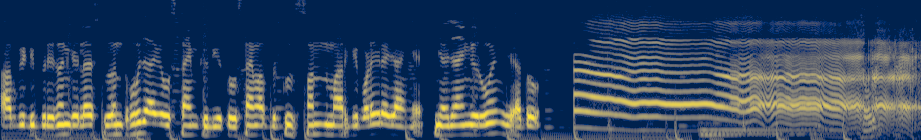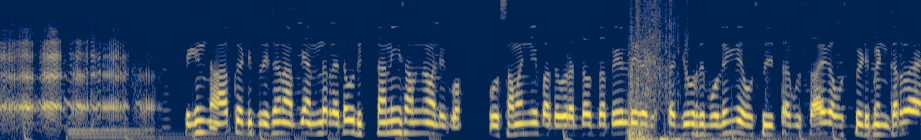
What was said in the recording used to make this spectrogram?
आपके डिप्रेशन के इलाज तुरंत हो जाएगा उस टाइम के लिए तो उस टाइम आप बिल्कुल सन मार के पड़े रह जाएँगे, या जाएँगे रोएँगे, या तो लेकिन आपका डिप्रेशन आपके अंदर रहता है, वो दिखता नहीं सामने वाले को। वो समझ नहीं पाता, वो रद्दा उद्दा फेल देगा, जितना ज़ोर से बोलेंगे, उस पर जितना गुस्सा आएगा, उस पर डिपेंड कर रहा है।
